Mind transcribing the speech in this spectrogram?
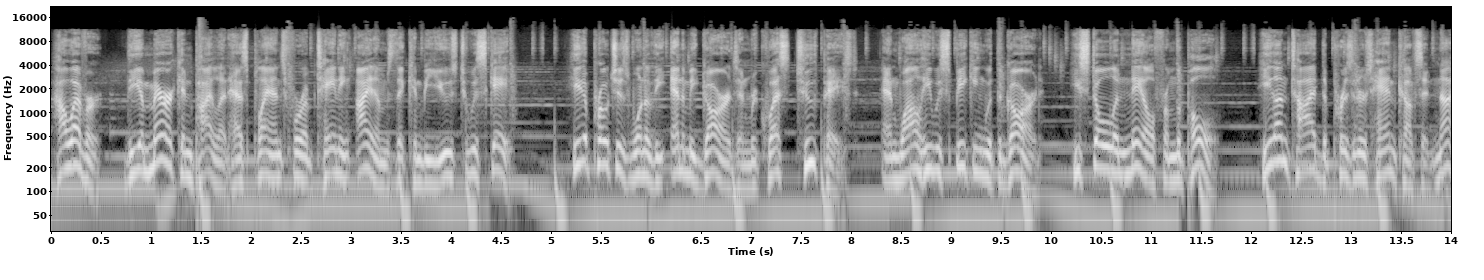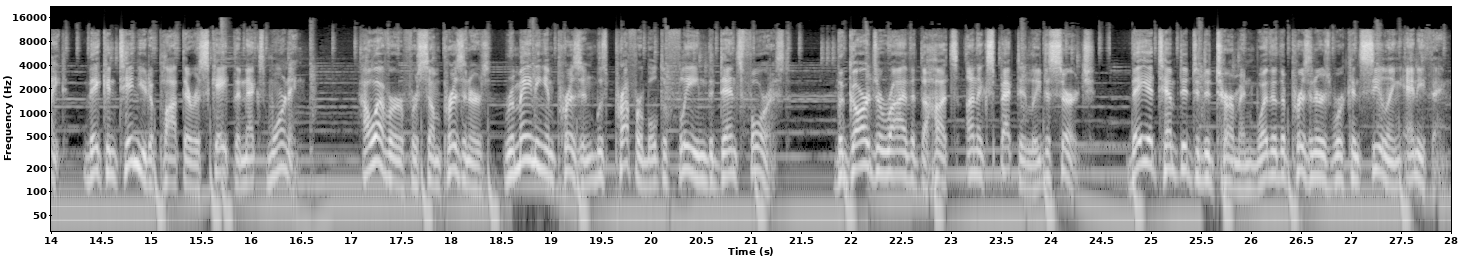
However, the American pilot has plans for obtaining items that can be used to escape. He approaches one of the enemy guards and requests toothpaste, and while he was speaking with the guard, he stole a nail from the pole. He untied the prisoner's handcuffs at night. They continue to plot their escape the next morning. However, for some prisoners, remaining in prison was preferable to fleeing the dense forest. The guards arrive at the huts unexpectedly to search. They attempted to determine whether the prisoners were concealing anything.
